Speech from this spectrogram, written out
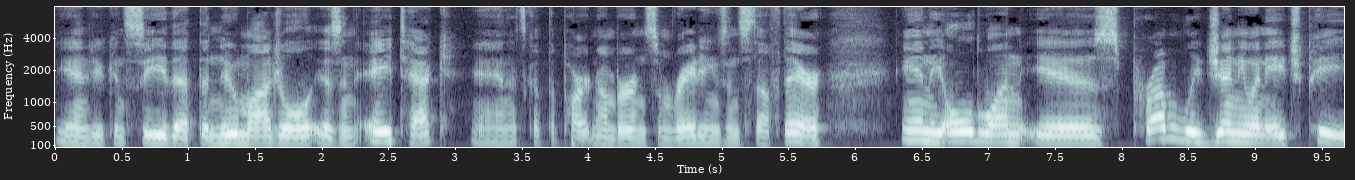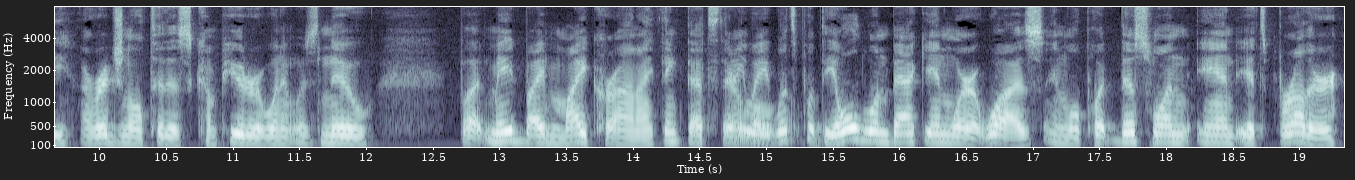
and you can see that the new module is an A-Tech and it's got the part number and some ratings and stuff there and the old one is probably genuine HP original to this computer when it was new but made by Micron. I think that's their Anyway, logo. let's put the old one back in where it was, and we'll put this one and its brother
